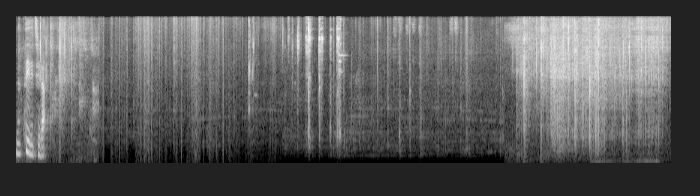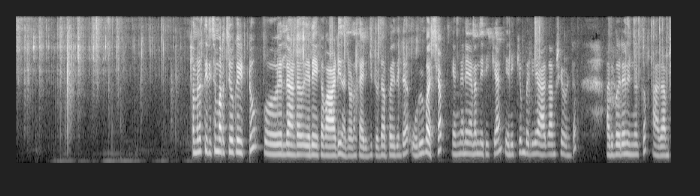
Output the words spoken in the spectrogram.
ഇത് തിരിച്ചിടാം. നമ്മൾ തിരിച്ചു മറിച്ചൊക്കെ ഇട്ടു എല്ലാണ്ട് ഇലയൊക്കെ വാടി നല്ലോണം കരിഞ്ഞിട്ടുണ്ട്. അപ്പോൾ ഇതിന്റെ ഉൾവശം എങ്ങനെയാണെന്നിരിക്കാൻ എനിക്കും വലിയ ആകാംക്ഷയുണ്ട്. അതുപോലെ നിങ്ങൾക്കും ആകാംക്ഷ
